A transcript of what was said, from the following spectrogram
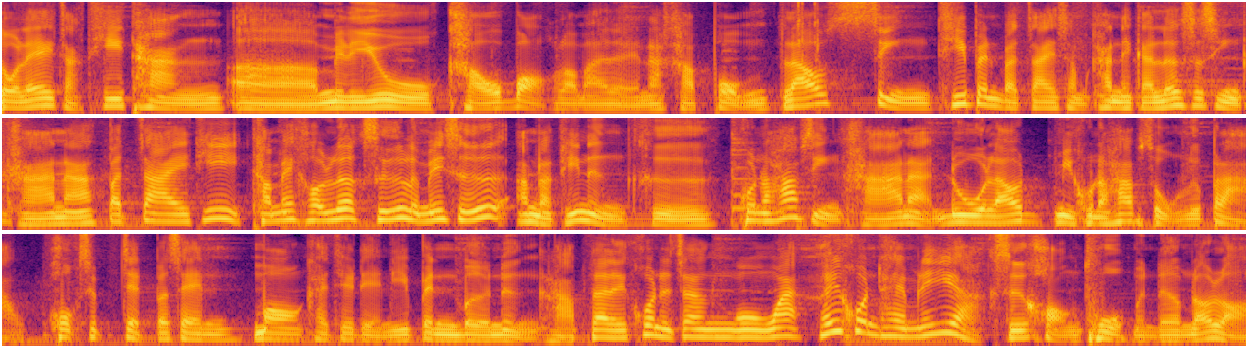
ตัวเลขจากที่ทางมิลิยูเขาบอกเรามาเลยนะครับผม แล้วสิ่งที่เป็นปัจจัยสำคัญในการเลือกซื้อสินค้านะ ปัจจัยที่ทำให้เขาเลือกซื้อหรือไม่ซื้ออันดับที่หนึ่งคือ คุณภาพสินค้าน่ะดูแล้วมีคุณภาพสูงหรือเปล่า 67%มองค r i เ e เดียนี้เป็นเบอร์หนึ่งครับหลายๆคนอาจจะงงว่าเฮ้ยคนไทยไม่ได้อยากซื้อของถูกเหมือนเดิมแล้วหรอ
